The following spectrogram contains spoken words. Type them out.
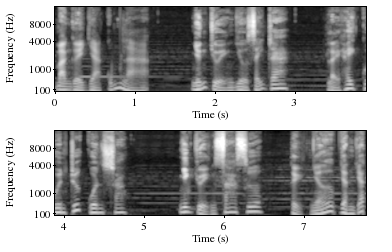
Mà người già cũng lạ, những chuyện vừa xảy ra lại hay quên trước quên sau. Nhưng chuyện xa xưa thì nhớ danh dách.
